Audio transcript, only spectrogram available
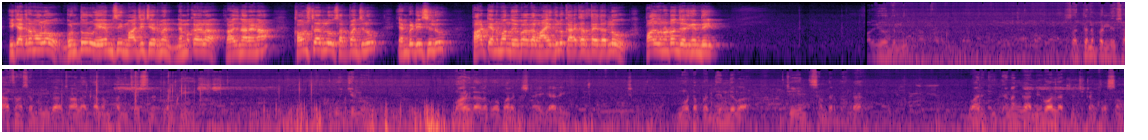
ఈ కార్యక్రమంలో గుంటూరు ఏఎంసీ మాజీ చైర్మన్ నిమ్మకాయల రాజనారాయణ కౌన్సిలర్లు సర్పంచులు ఎంపీటీసీలు పార్టీ అనుబంధ విభాగాల నాయకులు కార్యకర్త తదితరులు పాల్గొనడం జరిగింది. యోధులు సత్తెనపల్లి శాసనసభ్యులుగా చాలా కాలం పనిచేసినటువంటి పూజ్యులు వావిలాల గోపాలకృష్ణయ్య గారి నూట పద్దెనిమిదవ జయంతి సందర్భంగా వారికి ఘనంగా నివాళులు అర్పించడం కోసం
